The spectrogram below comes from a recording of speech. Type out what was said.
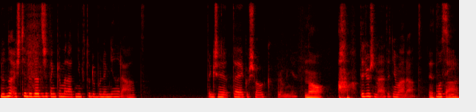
Nutno ještě dodat, že ten kamarád mě v tu dobu neměl rád. Takže to je jako šok pro mě. No, Teď už ne, teď mě má rád. je to Musí. tak.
